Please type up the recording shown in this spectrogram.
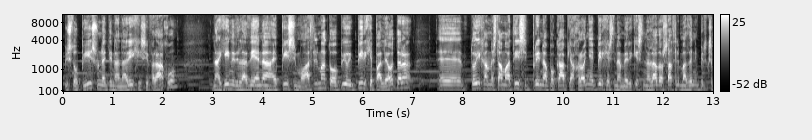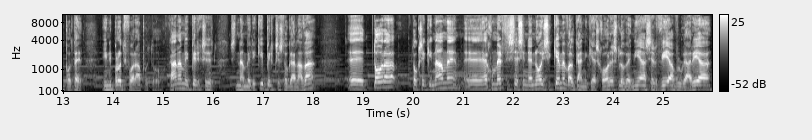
πιστοποιήσουν την αναρρίχηση βράχου να γίνει δηλαδή ένα επίσημο άθλημα το οποίο υπήρχε παλαιότερα ε, το είχαμε σταματήσει πριν από κάποια χρόνια. Υπήρχε στην Αμερική, στην Ελλάδα ως άθλημα δεν υπήρξε ποτέ. Είναι η πρώτη φορά που το κάναμε. Υπήρξε στην Αμερική, υπήρξε στον Καναδά. Ε, τώρα το ξεκινάμε. Ε, έχουμε έρθει σε συνεννόηση και με βαλκανικές χώρες. Σλοβενία, Σερβία, Βουλγαρία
